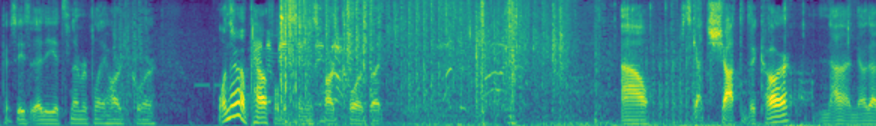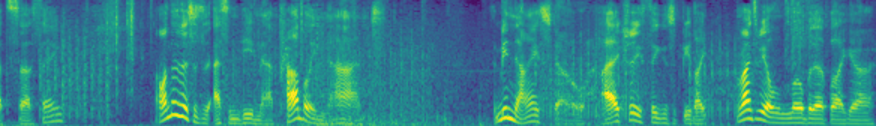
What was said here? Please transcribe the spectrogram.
because these idiots never play hardcore. They're how powerful this thing is hardcore, but Ow. Just got shot to the car. Now I know that's a thing. I wonder if this is an S&D map. Probably not. It'd be nice though. I actually think this would be like reminds me a little bit of like a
